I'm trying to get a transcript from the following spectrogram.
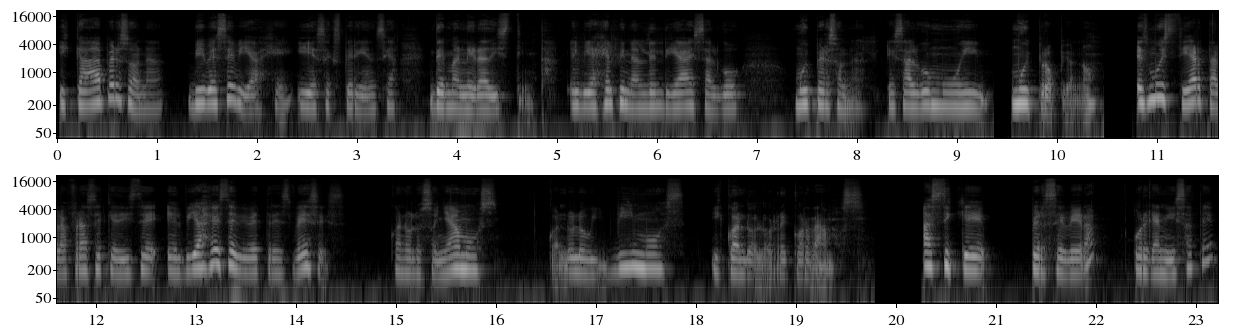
y cada persona vive ese viaje y esa experiencia de manera distinta. El viaje al final del día es algo muy personal, es algo muy, muy propio, ¿no? Es muy cierta la frase que dice, el viaje se vive tres veces, cuando lo soñamos, cuando lo vivimos y cuando lo recordamos. Así que persevera, Organízate,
